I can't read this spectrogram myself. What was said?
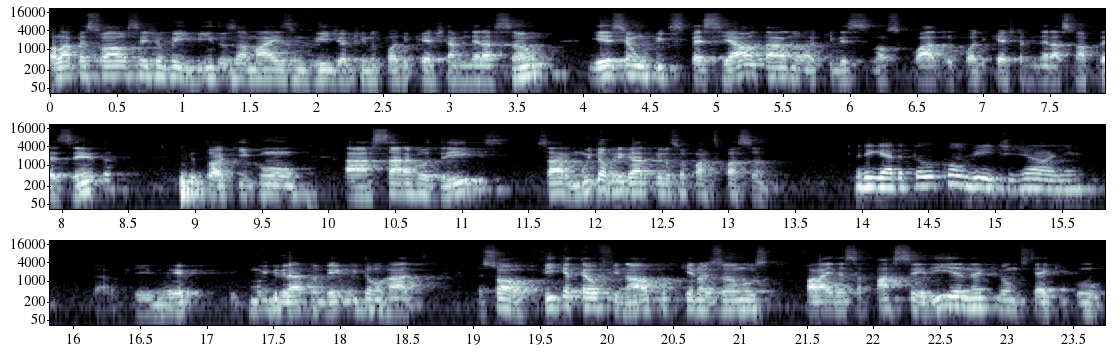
Olá, pessoal, sejam bem-vindos a mais um vídeo aqui no podcast da mineração. E esse é um vídeo especial, tá? No, aqui nesse nosso quadro Podcast da Mineração Apresenta. Eu estou aqui com a Sara Rodrigues. Sara, muito obrigado pela sua participação. Obrigada pelo convite, Johnny. Tá, okay. Eu fico muito grato também, muito honrado. Pessoal, fique até o final, porque nós vamos falar dessa parceria né, que vamos ter aqui com o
